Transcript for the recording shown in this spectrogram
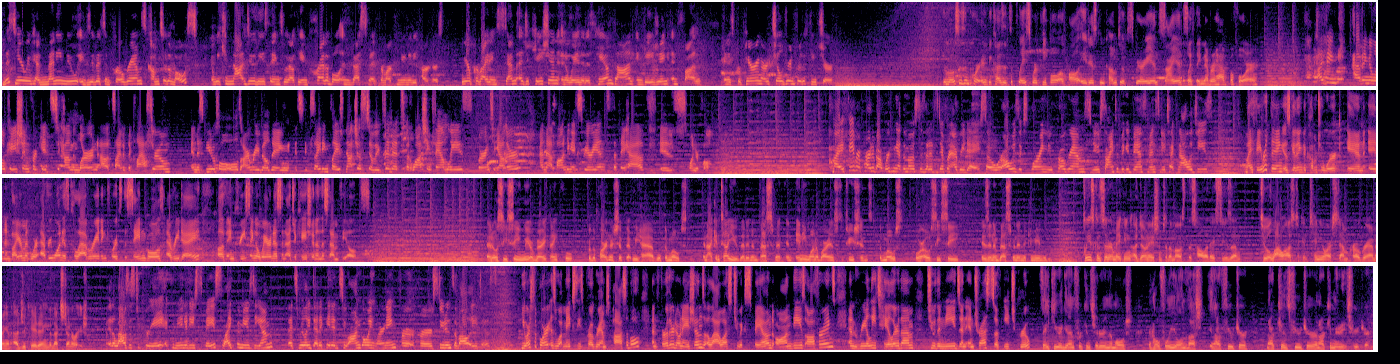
This year, we've had many new exhibits and programs come to the MOST, and we cannot do these things without the incredible investment from our community partners. We are providing STEM education in a way that is hands-on, engaging, and fun, and is preparing our children for the future. The MOST is important because it's a place where people of all ages can come to experience science like they never have before. I think having a location for kids to come and learn outside of the classroom in this beautiful old armory building, it's an exciting place, not just of exhibits, but watching families learn together and that bonding experience that they have is wonderful. My favorite part about working at the MOST is that it's different every day. So we're always exploring new programs, new scientific advancements, new technologies. My favorite thing is getting to come to work in an environment where everyone is collaborating towards the same goals every day of increasing awareness and education in the STEM fields. At OCC, we are very thankful for the partnership that we have with the MOST. And I can tell you that an investment in any one of our institutions, the MOST or OCC, is an investment in the community. Please consider making a donation to the MOST this holiday season to allow us to continue our STEM programming and educating the next generation. It allows us to create a community space like the museum that's really dedicated to ongoing learning for, for students of all ages. Your support is what makes these programs possible, and further donations allow us to expand on these offerings and really tailor them to the needs and interests of each group. Thank you again for considering the MOST, and hopefully you'll invest in our future, in our kids' future, and our community's future.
